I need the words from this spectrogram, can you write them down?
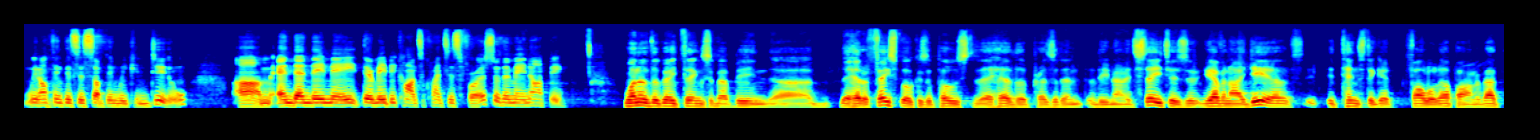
we don't think this is something we can do. Um, and then they may, there may be consequences for us or there may not be. One of the great things about being uh, the head of Facebook as opposed to the head of the president of the United States is you have an idea, it, it tends to get followed up on. About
